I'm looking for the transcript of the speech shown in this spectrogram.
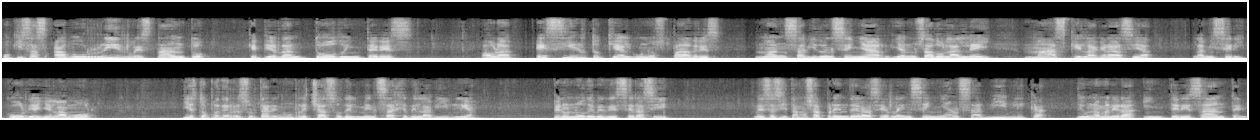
o quizás aburrirles tanto que pierdan todo interés. Ahora, es cierto que algunos padres no han sabido enseñar y han usado la ley más que la gracia, la misericordia y el amor, y esto puede resultar en un rechazo del mensaje de la Biblia, pero no debe de ser así. Necesitamos aprender a hacer la enseñanza bíblica de una manera interesante,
